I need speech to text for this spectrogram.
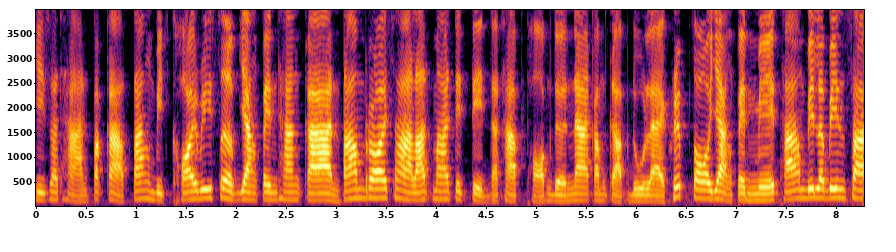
กีสถานประกาศตั้ง Bitcoin Reserve อย่างเป็นทางการ ตามรอยสหรัฐมาติดๆนะครับ พร้อมเดินหน้ากำกับดูแลคริปโตอย่างเป็นมิตรทางบิลลาบินซา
